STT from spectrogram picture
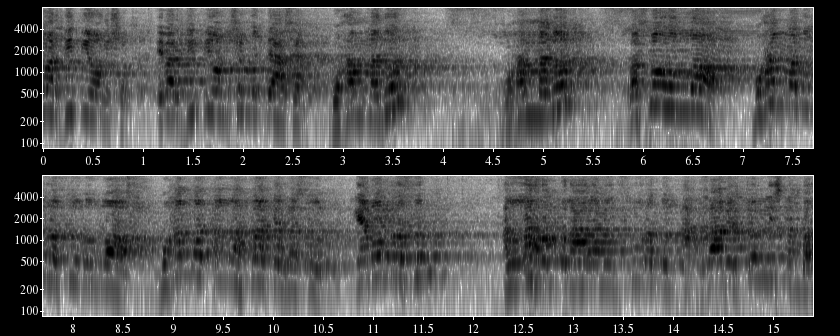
আমার দ্বিতীয় অংশ। এবার দ্বিতীয় অংশের মধ্যে আসেন মুহাম্মাদুর মুহাম্মাদুর রসুল্লাহ মুহাম্মাদুর রসুল্লাহ মুহাম্মদ আল্লাহ পাকের রসুল। কেমন রসুল? আল্লাহ রব্বুল আলামিন সূরাতুল আহজাবের 40 নম্বর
